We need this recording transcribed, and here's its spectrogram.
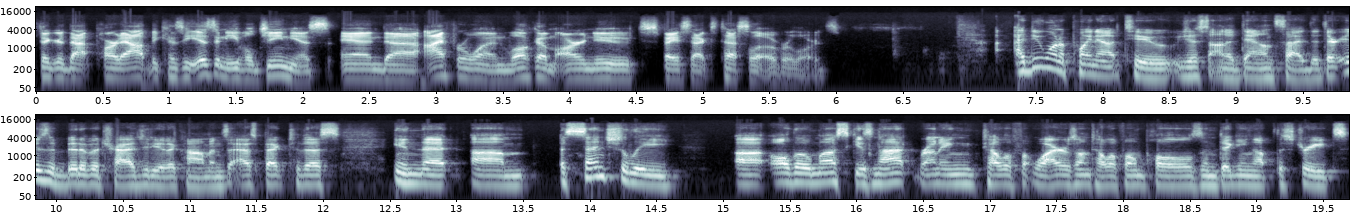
figured that part out because he is an evil genius. And uh, I, for one, welcome our new SpaceX Tesla overlords. I do want to point out too, just on a downside, that there is a bit of a tragedy of the commons aspect to this, in that um, essentially, uh, although Musk is not running telephone wires on telephone poles and digging up the streets,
